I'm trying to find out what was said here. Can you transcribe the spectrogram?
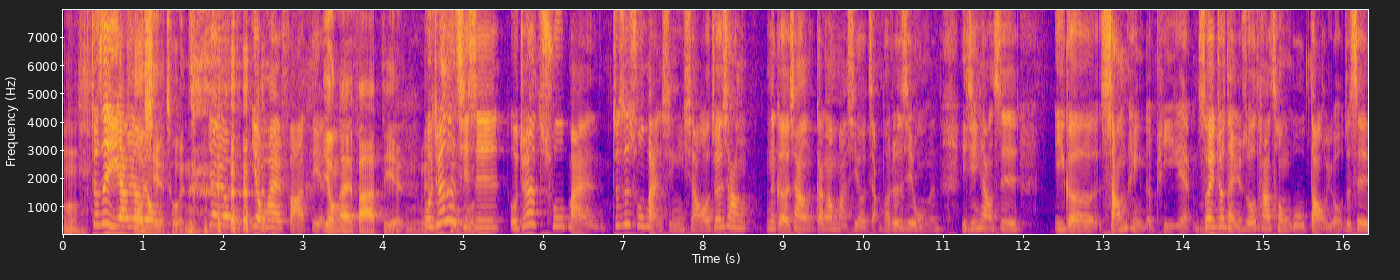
嗯，就是一样要用或血吞，要用用爱发电，用爱发电。我觉得错。其实，我觉得出版就是出版行销，就是像那个像刚刚马西有讲到，就是其实我们已经像是一个商品的 PM，所以就等于说他从无到有，就是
